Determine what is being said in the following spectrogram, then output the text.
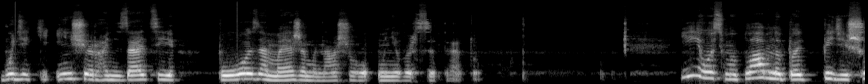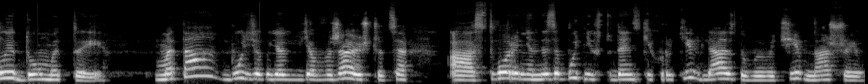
будь-які інші організації поза межами нашого університету. І ось ми плавно підійшли до мети. Мета будь-яку, я, я вважаю, що це а, створення незабутніх студентських років для здобувачів нашої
